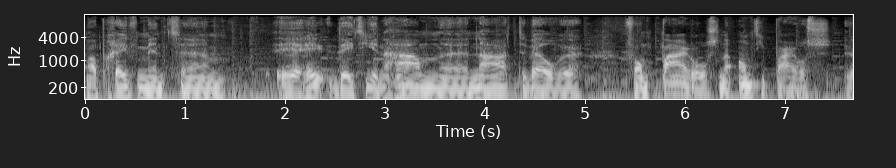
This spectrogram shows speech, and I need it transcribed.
Maar op een gegeven moment eh, he- deed hij een haan eh, na... terwijl we van Paros naar Antiparos eh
